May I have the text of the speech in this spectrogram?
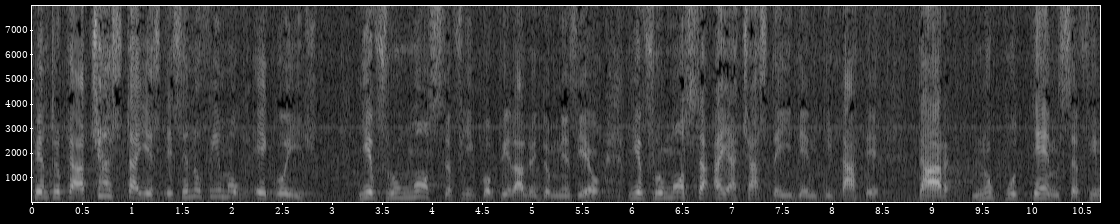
pentru că aceasta este, să nu fim egoiști. E frumos să fii copil al lui Dumnezeu, e frumos să ai această identitate, dar nu putem să fim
